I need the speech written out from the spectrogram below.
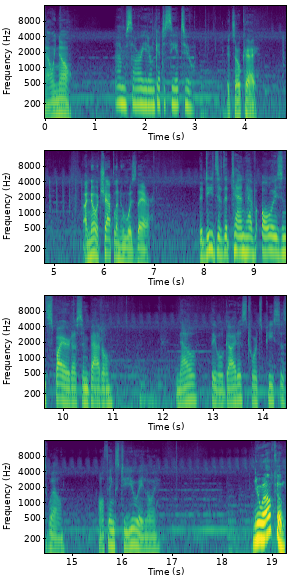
Now we know. I'm sorry you don't get to see it too. It's okay. I know a chaplain who was there. The deeds of the Ten have always inspired us in battle. Now they will guide us towards peace as well. All thanks to you, Aloy. You're welcome.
